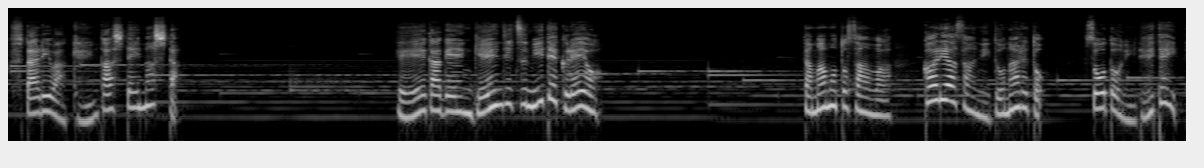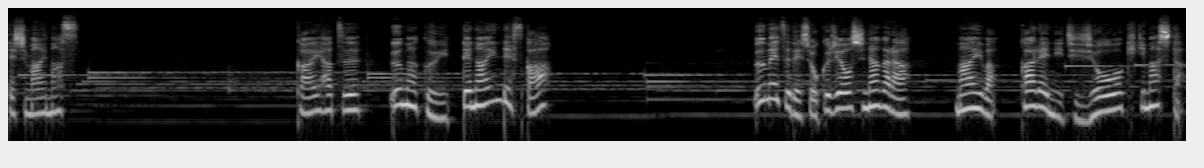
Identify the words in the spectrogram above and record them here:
二人は喧嘩していました。ええ加減現実見てくれよ。玉本さんはカリアさんに怒鳴ると外に出て行ってしまいます。開発うまくいってないんですか？梅津で食事をしながら、舞は彼に事情を聞きました。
